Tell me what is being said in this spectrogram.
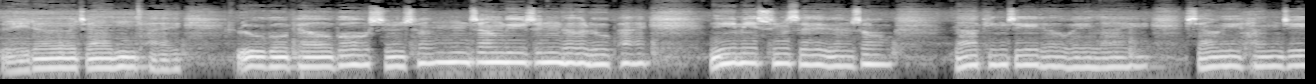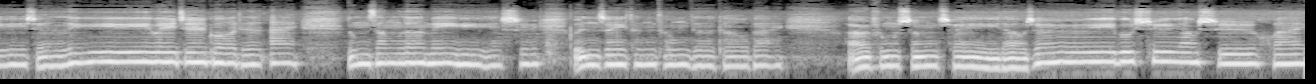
对的站台。如果漂泊是成长必经的路牌，你迷信岁月中。那贫瘠的未来，像遗憾记忆里未结果的爱，弄脏了每一页诗，吻最疼痛的告白。而风声吹到这，已不需要释怀。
